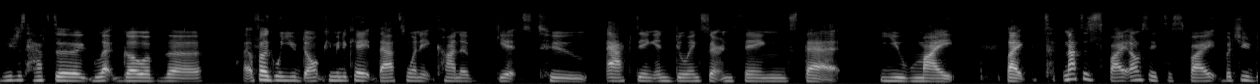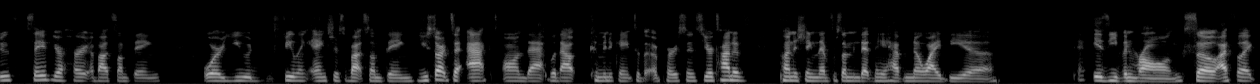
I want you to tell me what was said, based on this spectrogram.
you just have to let go of the I feel like when you don't communicate, that's when it kind of gets to acting and doing certain things that you might like t- not to spite. I don't say to spite, but you do say if you're hurt about something or you're feeling anxious about something, you start to act on that without communicating to the person. So you're kind of punishing them for something that they have no idea is even wrong. So I feel like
